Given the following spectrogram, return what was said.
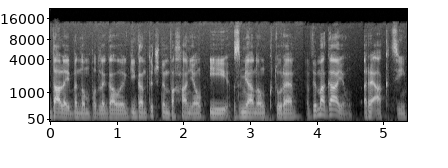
dalej będą podlegały gigantycznym wahaniom i zmianom, które wymagają reakcji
